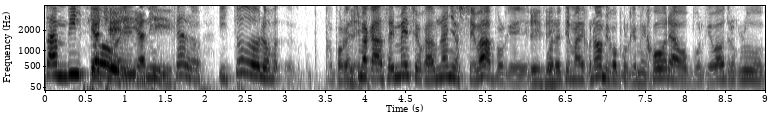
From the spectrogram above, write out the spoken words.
tan visto. Eh, así. ni- claro, y todos los... Porque Sí. encima cada seis meses o cada un año se va porque Sí, sí. por el tema económico, porque mejora o porque va a otro club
